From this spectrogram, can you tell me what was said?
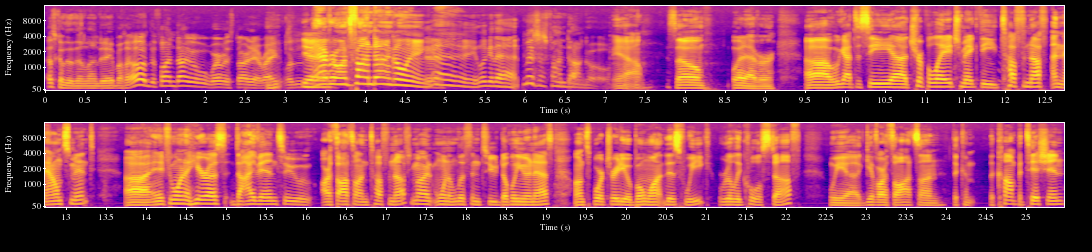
That's because it's in London. Everybody's like, oh, the Fandango, wherever it started at, right? Wasn't Yeah. Everyone's Fandangoing. Yeah. Yay. Look at that. Mrs. Fandango. Yeah. So whatever. Uh, we got to see uh, Triple H make the Tough Enough announcement. Uh, and if you want to hear us dive into our thoughts on Tough Enough, you might want to listen to WNS on Sports Radio Beaumont this week. Really cool stuff. We uh, give our thoughts on the com- the competition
